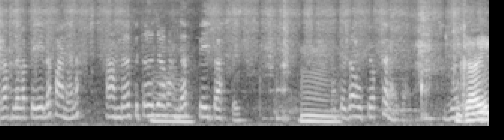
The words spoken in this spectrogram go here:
तर आपल्याला प्यायला पाण्याला तांदळ पितळच्या भांड्यात प्यायचं असतंय. हम्म. मग त्याचा उपयोग करायचा. गाय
